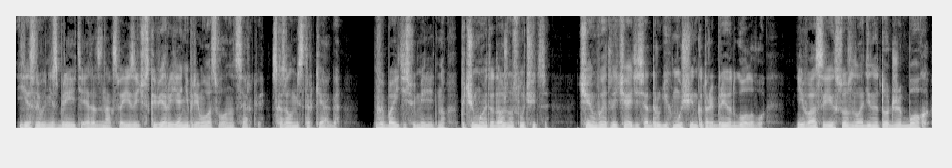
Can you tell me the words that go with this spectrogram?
«Если вы не сбреете этот знак своей языческой веры, я не приму вас в лоно церкви», — сказал мистер Киага. Вы боитесь умереть, но почему это должно случиться? Чем вы отличаетесь от других мужчин, которые бреют голову? И вас, и их создал один и тот же Бог.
